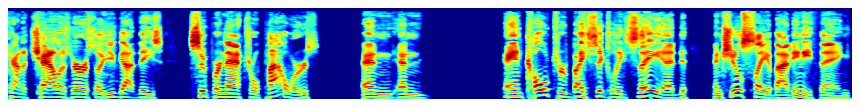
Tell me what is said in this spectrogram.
kind of challenged her. So you've got these supernatural powers, and and Ann Coulter basically said, and she'll say about anything.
